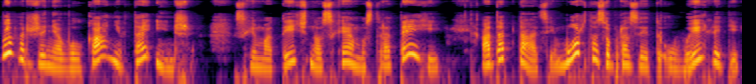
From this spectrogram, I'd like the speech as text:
виверження вулканів та інше. Схематично схему стратегій адаптації можна зобразити у вигляді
